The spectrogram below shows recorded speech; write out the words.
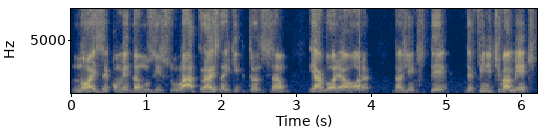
nós recomendamos isso lá atrás na equipe de transição e agora é a hora da gente ter definitivamente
